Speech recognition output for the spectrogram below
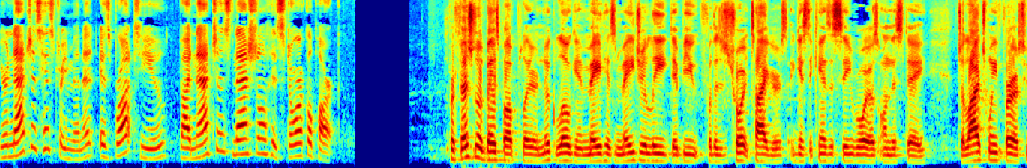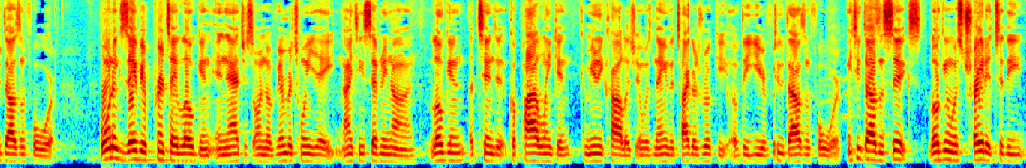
Your Natchez History Minute is brought to you by Natchez National Historical Park. Professional baseball player Nook Logan made his major league debut for the Detroit Tigers against the Kansas City Royals on this day, July 21, 2004. Born Xavier Prentiss Logan in Natchez on November 28, 1979, Logan attended Copiah Lincoln Community College and was named the Tigers Rookie of the Year for 2004. In 2006, Logan was traded to the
